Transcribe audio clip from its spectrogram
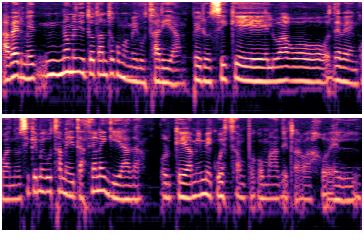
A ver, no medito tanto como me gustaría, pero sí que lo hago de vez en cuando. Sí que me gusta meditaciones guiadas, porque a mí me cuesta un poco más de trabajo el,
